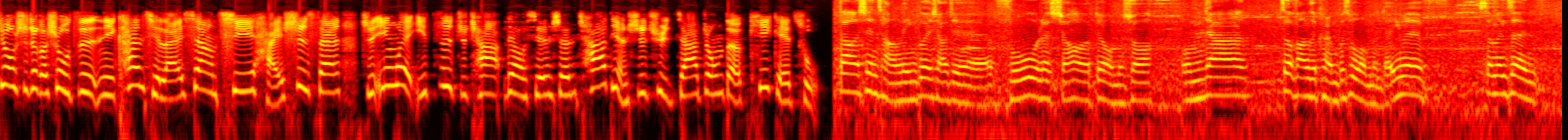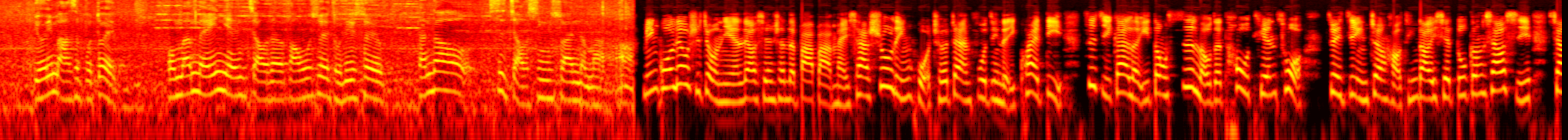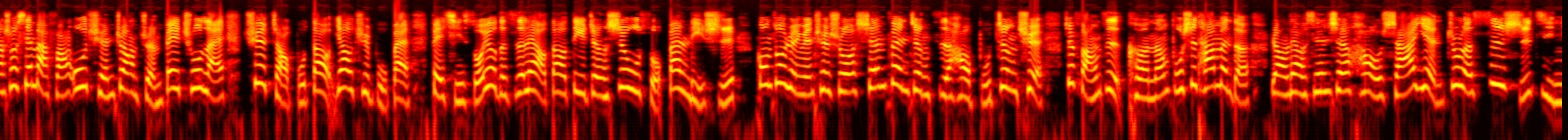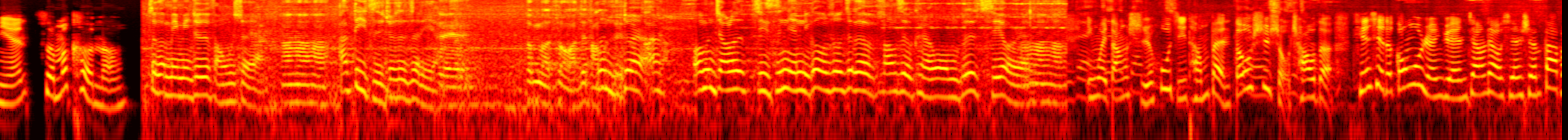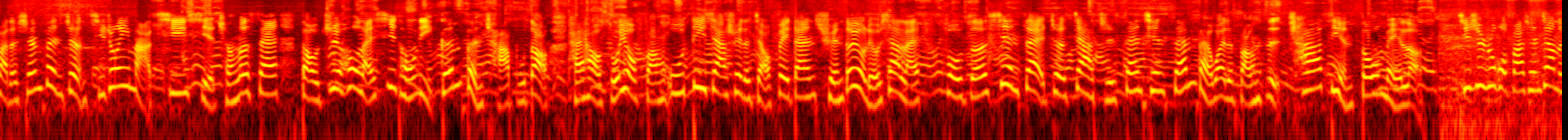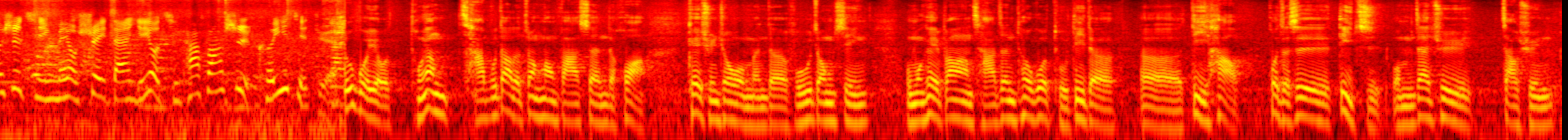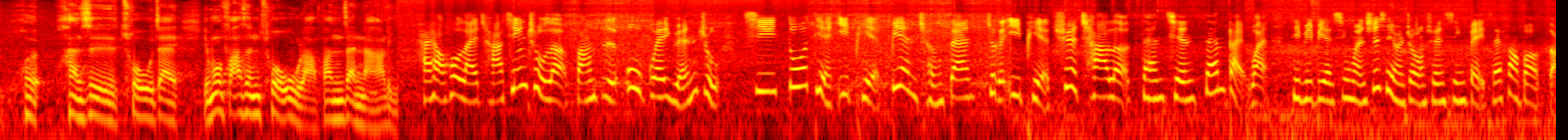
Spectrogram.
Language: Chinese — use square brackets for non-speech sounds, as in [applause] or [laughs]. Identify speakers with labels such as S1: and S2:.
S1: 就是这个数字，你看起来像七还是三？只因为一字之差，廖先生差点失去家中的 key 给组。
S2: 到现场，林贵小姐服务的时候，对我们说，我们家这房子可能不是我们的，因为身份证有一码是不对的。我们每一年缴的房屋税、土地税，难道是缴心酸的吗？啊！
S1: 民国六十九年，廖先生的爸爸买下树林火车站附近的一块地，自己盖了一栋四楼的透天厝。最近正好听到一些都更消息，想说先把房屋权状准备出来，却找不到要去补办，备齐所有的资料到地政事务所办理时，工作人员却说身份证字号不正确，这房子可能不是他们的，让廖先生好傻眼，住了四十几年。怎么可能？
S2: 这个明明就是房屋税啊！哈哈哈，他地址就是这里啊。
S3: 对这么错啊？这房子
S2: 对，哎，我们讲了几十年，你跟我说这个房子可能我们不是持有人啊？[laughs]
S1: 因为当时户籍成本都是手抄的，填写的公务人员将廖先生爸爸的身份证其中一码七写成了三，导致后来系统里根本查不到。还好所有房屋地价税的缴费单全都有留下来，否则现在这价值 [laughs] 三千三百万的房子差点都没了。其实，如果发生这样的事情，没有税单，也有其他方式可以解决。
S4: 如果有同样查不到的状况发生的话，可以寻求我们的服务中心，我们可以帮忙查证，透过土地的呃地号或者是地址，我们再去找寻。或看是错误在有没有发生错误啦？发生在哪里？
S1: 还好后来查清楚了，房子物归原主，七多点一撇变成三，这个一撇却差了三千三百万。TVB 的新闻是谢元仲、宣新北采访报道，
